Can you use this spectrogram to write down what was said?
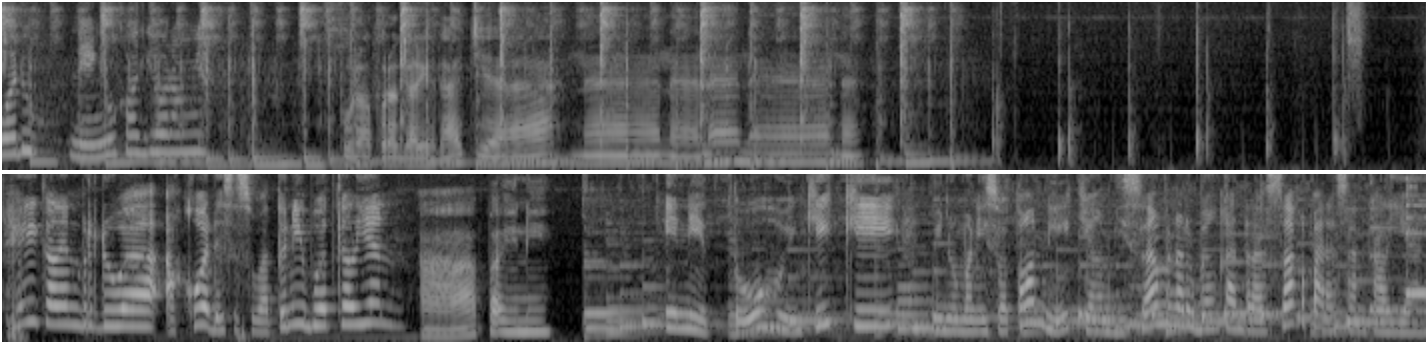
Waduh, nengok lagi orangnya. pura-pura gak lihat aja. Nah, nah, nah, nah, nah. Hei kalian berdua, aku ada sesuatu nih buat kalian. Apa ini? Ini tuh Wing Kiki, minuman isotonik yang bisa menerbangkan rasa kepanasan kalian.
